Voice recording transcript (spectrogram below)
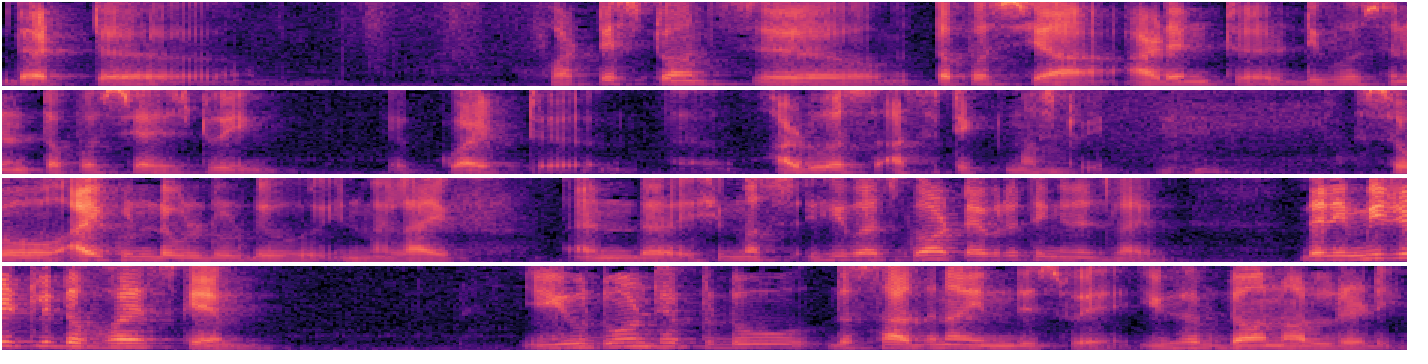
that uh, what a staunch uh, tapasya, ardent uh, devotion and tapasya is doing, a quite uh, arduous ascetic must be. So I couldn't able to do in my life, and uh, he must he was got everything in his life. Then immediately the voice came. You don't have to do the sadhana in this way. You have done already.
